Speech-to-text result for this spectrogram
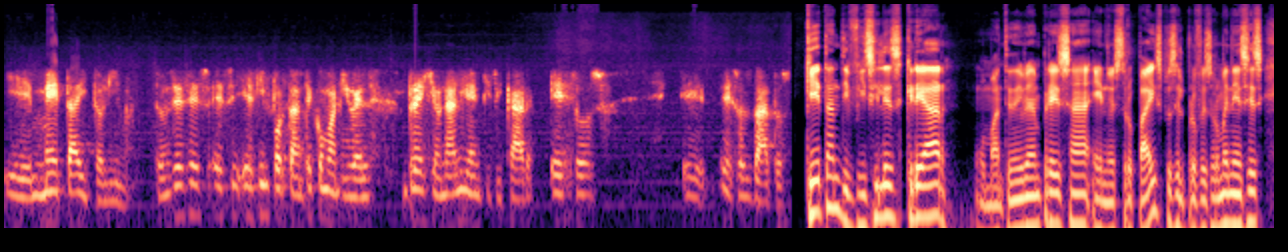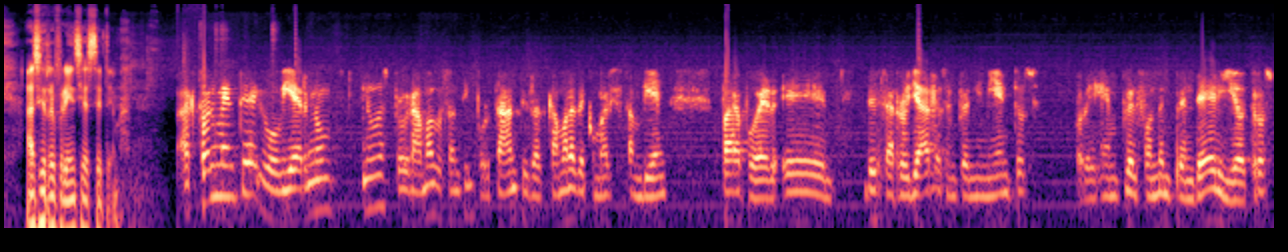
y Meta y Tolima. Entonces es, es, es importante como a nivel regional identificar esos eh, esos datos. ¿Qué tan difícil es crear o mantener una empresa en nuestro país? Pues el profesor Meneses hace referencia a este tema. Actualmente el gobierno tiene unos programas bastante importantes, las cámaras de comercio también, para poder eh, desarrollar los emprendimientos, por ejemplo el Fondo Emprender y otros.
